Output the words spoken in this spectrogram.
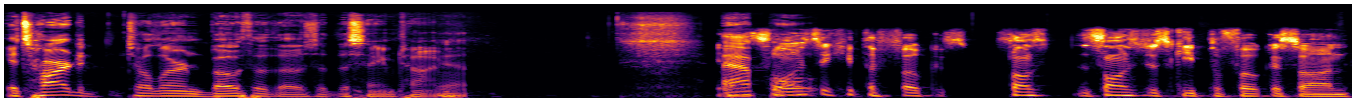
it's hard to, to learn both of those at the same time. Yeah. Yeah, as long Apple- as you keep the focus, as long as, as long as you just keep the focus on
